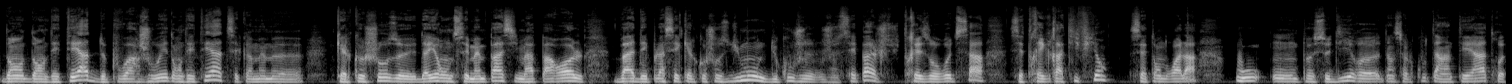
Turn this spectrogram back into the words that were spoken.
dans, dans des théâtres, de pouvoir jouer dans des théâtres, c'est quand même euh, quelque chose. D'ailleurs, on ne sait même pas si ma parole va déplacer quelque chose du monde. Du coup, je je sais pas. Je suis très heureux de ça. C'est très gratifiant cet endroit-là où on peut se dire d'un seul coup, t'as un théâtre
